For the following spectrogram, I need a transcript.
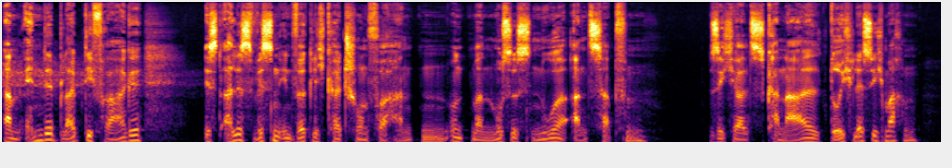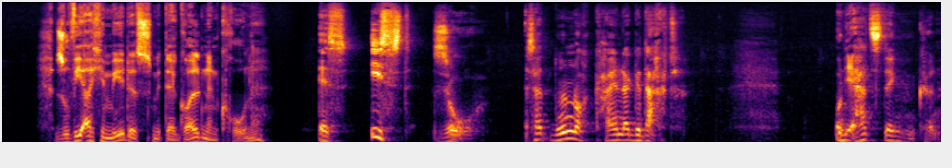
Am Ende bleibt die Frage, ist alles Wissen in Wirklichkeit schon vorhanden und man muss es nur anzapfen, sich als Kanal durchlässig machen? So wie Archimedes mit der goldenen Krone? Es ist so. Es hat nur noch keiner gedacht. Und er hat es denken können.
